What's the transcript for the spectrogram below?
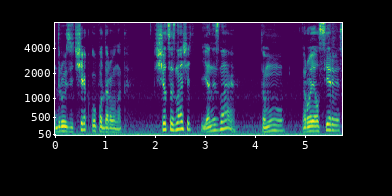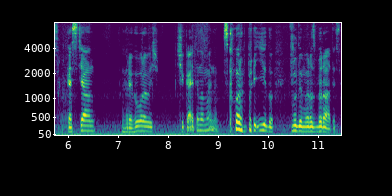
друзі, чек у подарунок. Що це значить, я не знаю. Тому Royal Service, Костян, Григорович, чекайте на мене. Скоро приїду, будемо розбиратись.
